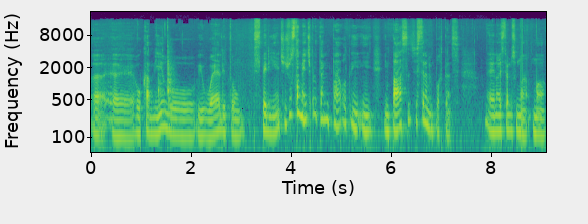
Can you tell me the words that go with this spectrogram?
uh, uh, o Camilo e o Wellington experientes justamente para estar em, em, em passos de extrema importância. É, nós temos uma, uma,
